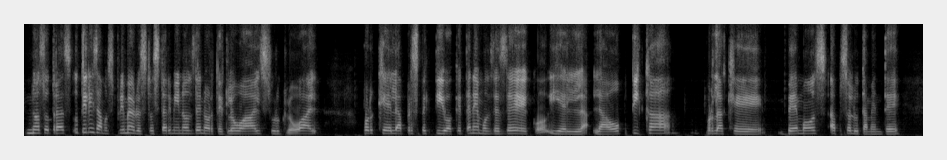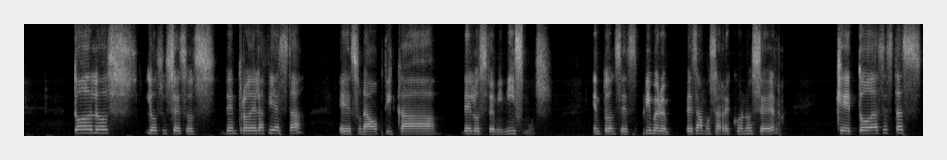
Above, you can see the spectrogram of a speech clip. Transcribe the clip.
nosotras utilizamos primero estos términos de norte global, sur global, porque la perspectiva que tenemos desde ECO y la óptica por la que vemos absolutamente todos los, los sucesos dentro de la fiesta es una óptica de los feminismos. Entonces, primero empezamos a reconocer que todas estas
